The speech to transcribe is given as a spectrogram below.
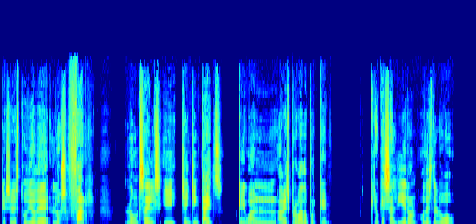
que es el estudio de los FAR, Lone Sales y Changing Tides, que igual habéis probado porque creo que salieron o desde luego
